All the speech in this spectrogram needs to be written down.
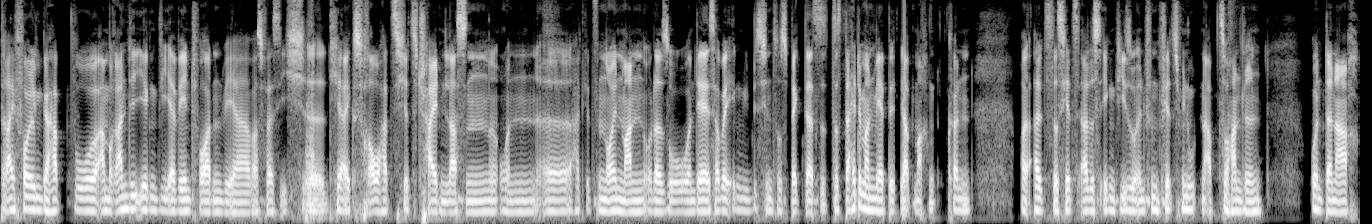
drei Folgen gehabt, wo am Rande irgendwie erwähnt worden wäre, was weiß ich, äh, Tiereks Frau hat sich jetzt scheiden lassen und äh, hat jetzt einen neuen Mann oder so und der ist aber irgendwie ein bisschen suspekt. Das, das, da hätte man mehr Bild abmachen können, als das jetzt alles irgendwie so in 45 Minuten abzuhandeln und danach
